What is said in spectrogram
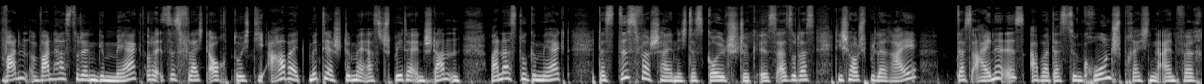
wann, wann hast du denn gemerkt, oder ist es vielleicht auch durch die Arbeit mit der Stimme erst später entstanden? Wann hast du gemerkt, dass das wahrscheinlich das Goldstück ist? Also dass die Schauspielerei das eine ist, aber das Synchronsprechen einfach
